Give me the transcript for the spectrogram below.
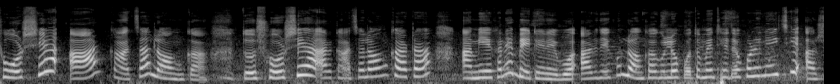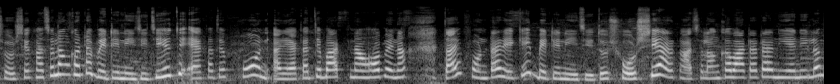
সর্ষে আর কাঁচা লঙ্কা। তো সর্ষে আর কাঁচা লঙ্কাটা আমি এখানে বেটে নেব। আর দেখুন, লঙ্কাগুলো প্রথমে থেতো করে নিয়েছি আর সর্ষে কাঁচা লঙ্কাটা বেটে নিয়েছি। যেহেতু এক হাতে ফোন আর এক হাতে বাট না হবে না, তাই ফোনটা রেখে বেটে নিয়েছি। তো সর্ষে আর কাঁচা লঙ্কা বাটাটা নিয়ে নিলাম,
